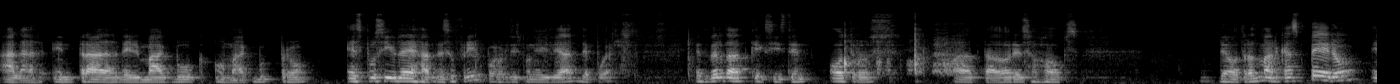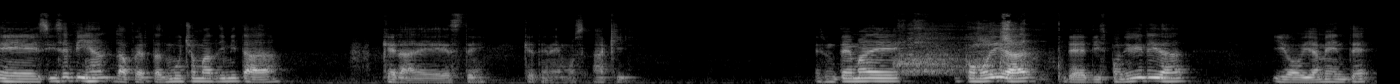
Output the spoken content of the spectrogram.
a la entrada del MacBook o MacBook Pro, es posible dejar de sufrir por disponibilidad de puertos. Es verdad que existen otros adaptadores o hubs de otras marcas, pero eh, si se fijan, la oferta es mucho más limitada que la de este que tenemos aquí. Es un tema de comodidad, de disponibilidad y obviamente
